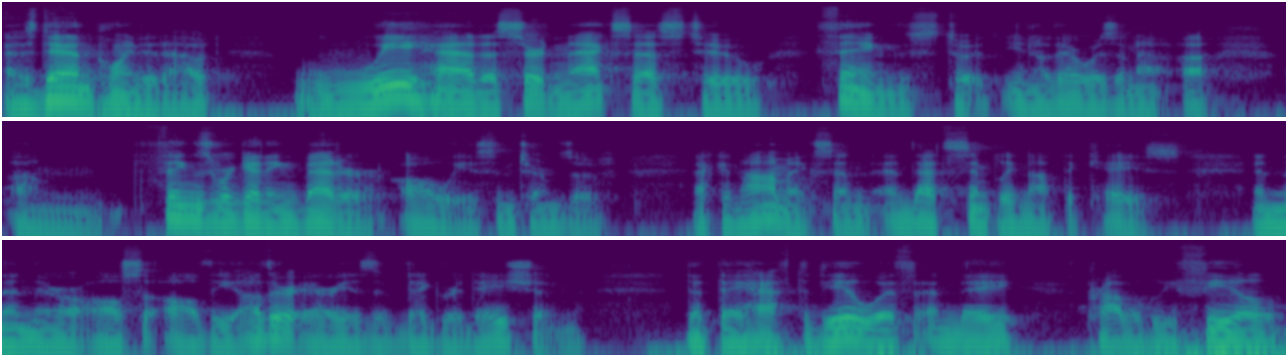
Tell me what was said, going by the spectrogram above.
as Dan pointed out, we had a certain access to things. To you know, there was an uh, um, things were getting better always in terms of economics, and and that's simply not the case. And then there are also all the other areas of degradation that they have to deal with, and they probably feel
